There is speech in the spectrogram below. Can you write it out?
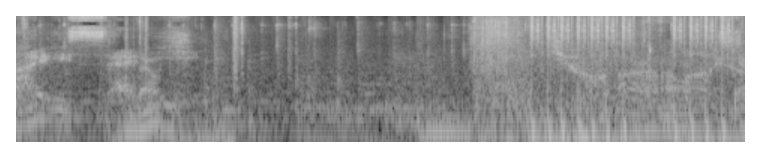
Bombs there. Nice, Eddie. down. You are a monster.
